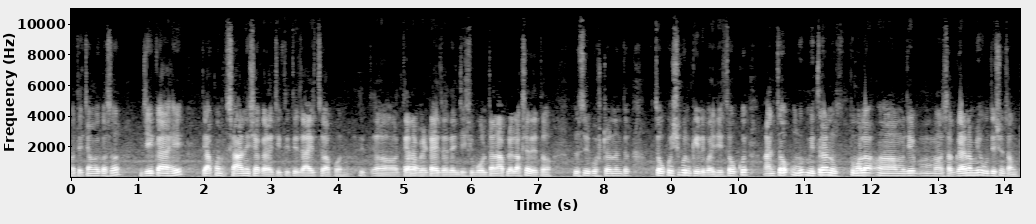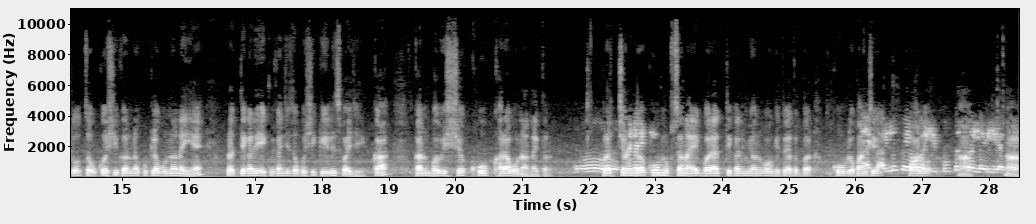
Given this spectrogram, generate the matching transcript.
मग त्याच्यामुळे कसं जे काय आहे ते आपण शहानिशा करायची तिथे जायचं आपण त्यांना भेटायचं त्यांच्याशी बोलताना आपल्या लक्षात येतं. दुसरी गोष्ट नंतर चौकशी पण केली पाहिजे. चौक आणि चौ मित्रांनो तुम्हाला म्हणजे सगळ्यांना मी उद्देशून सांगतो चौकशी करणं कुठला गुन्हा नाही आहे प्रत्येकाने एकमेकांची चौकशी केलीच पाहिजे. का? कारण भविष्य खूप खराब होणार नाही तर. हो, प्रचंड. खूप नुकसान आहे. बऱ्याच ठिकाणी मी अनुभव घेतोय. आता खूप लोकांचे फॉलो हे हां. हे. हां.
